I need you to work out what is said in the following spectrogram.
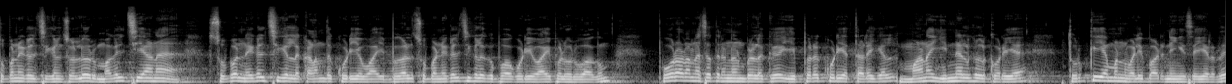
சுப நிகழ்ச்சிகள்னு சொல்லி ஒரு மகிழ்ச்சியான சுப நிகழ்ச்சிகளில் கலந்தக்கூடிய வாய்ப்புகள் சுப நிகழ்ச்சிகளுக்கு போகக்கூடிய வாய்ப்புகள் உருவாகும். போராட நட்சத்திர நண்பர்களுக்கு இப்போ இருக்கக்கூடிய தடைகள் மன இன்னல்கள் குறைய துர்க்கியம்மன் வழிபாடு நீங்கள் செய்கிறது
